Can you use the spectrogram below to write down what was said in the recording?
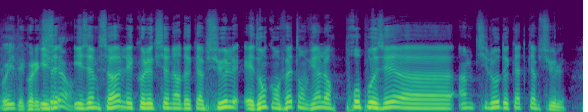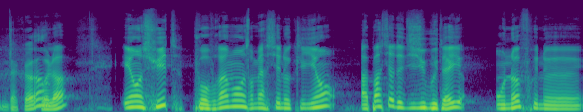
Oui, des Ils, collectionneurs. ils aiment ça, les collectionneurs de capsules. Et donc, en fait, on vient leur proposer euh, un petit lot de 4 capsules. D'accord. Voilà. Et ensuite, pour vraiment remercier nos clients, à partir de 18 bouteilles, on offre une,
